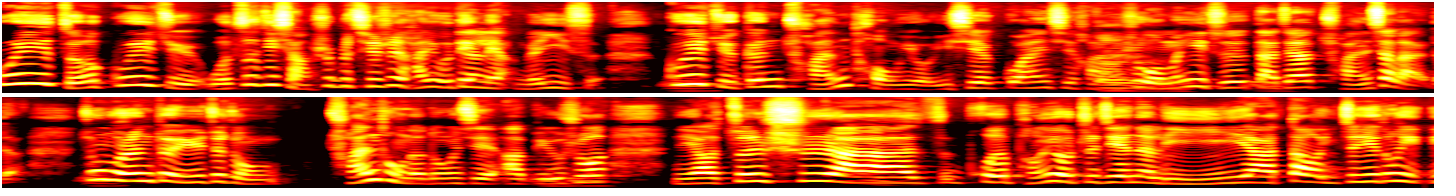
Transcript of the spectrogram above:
规则规矩，我自己想是不是其实还有点两个意思？规矩跟传统有一些关系，好像是我们一直大家传下来的。中国人对于这种传统的东西啊，比如说你要尊师啊，或者朋友之间的礼仪啊、道义这些东西，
